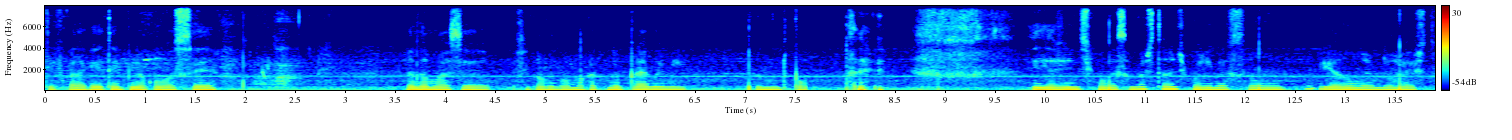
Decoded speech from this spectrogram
ter ficado aquele tempinho com você. Ainda mais você ficando igual um macaquinho prego em mim. Foi muito bom. e a gente conversou bastante por ligação e eu não lembro do resto.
